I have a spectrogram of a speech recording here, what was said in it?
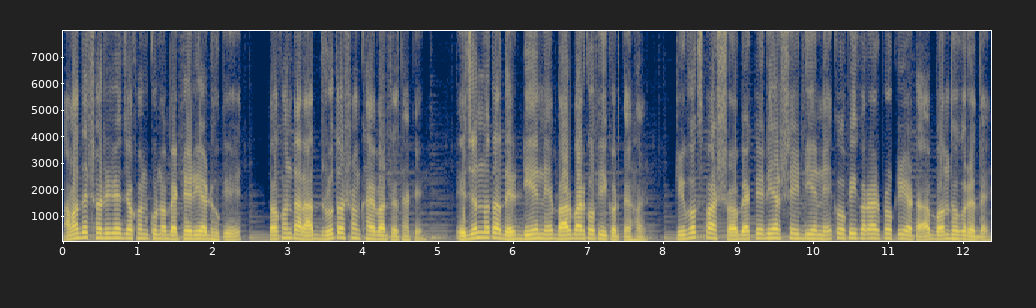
আমাদের শরীরে যখন কোনো ব্যাকটেরিয়া ঢুকে তখন তারা দ্রুত সংখ্যায় বাড়তে থাকে। এজন্য তাদের ডিএনএ বারবার কপি করতে হয়। ট্রিবক্স পাঁচশো ব্যাকটেরিয়ার সেই ডিএনএ কপি করার প্রক্রিয়াটা বন্ধ করে দেয়।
